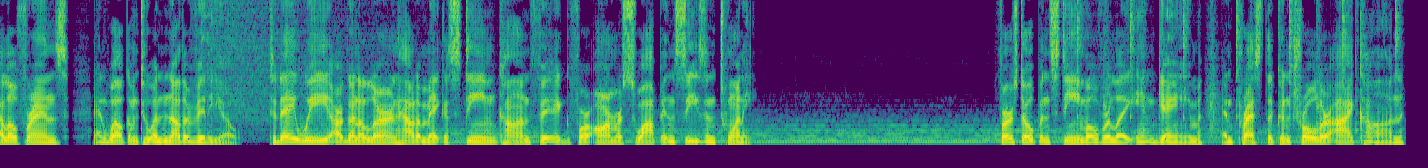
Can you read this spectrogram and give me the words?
Hello friends, and welcome to another video. Today we are going to learn how to make a Steam config for Armor Swap in Season 20. First open Steam Overlay in-game and press the controller icon,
